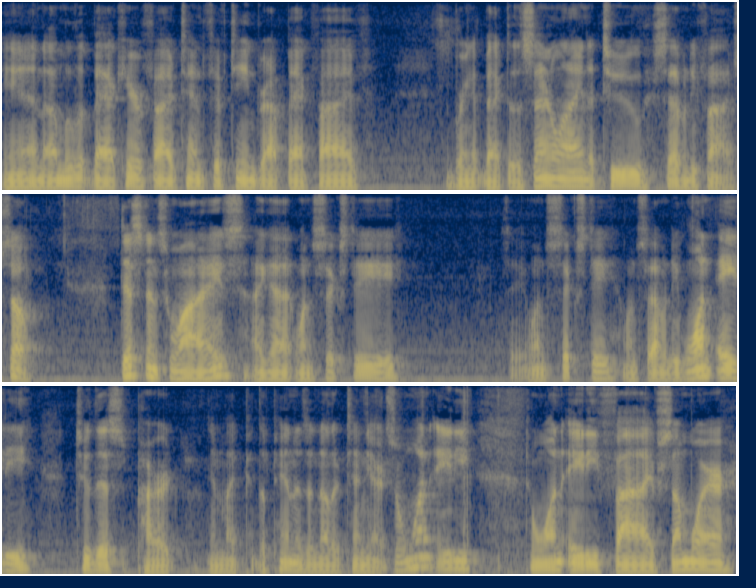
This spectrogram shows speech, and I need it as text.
And I'll move it back here, 5, 10, 15, drop back 5, bring it back to the center line at 275. So distance-wise, I got 160, say 160, 170, 180 to this part, and my the pin is another 10 yards. So 180 to 185, somewhere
